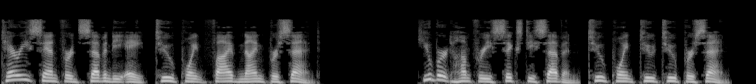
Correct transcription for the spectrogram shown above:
Terry Sanford 78 2.59% Hubert Humphrey 67 2.22%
